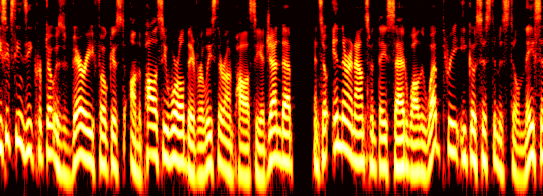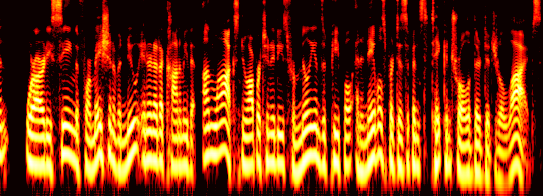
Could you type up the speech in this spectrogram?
A16Z Crypto is very focused on the policy world. They've released their own policy agenda. And so in their announcement, they said while the Web3 ecosystem is still nascent, we're already seeing the formation of a new internet economy that unlocks new opportunities for millions of people and enables participants to take control of their digital lives.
